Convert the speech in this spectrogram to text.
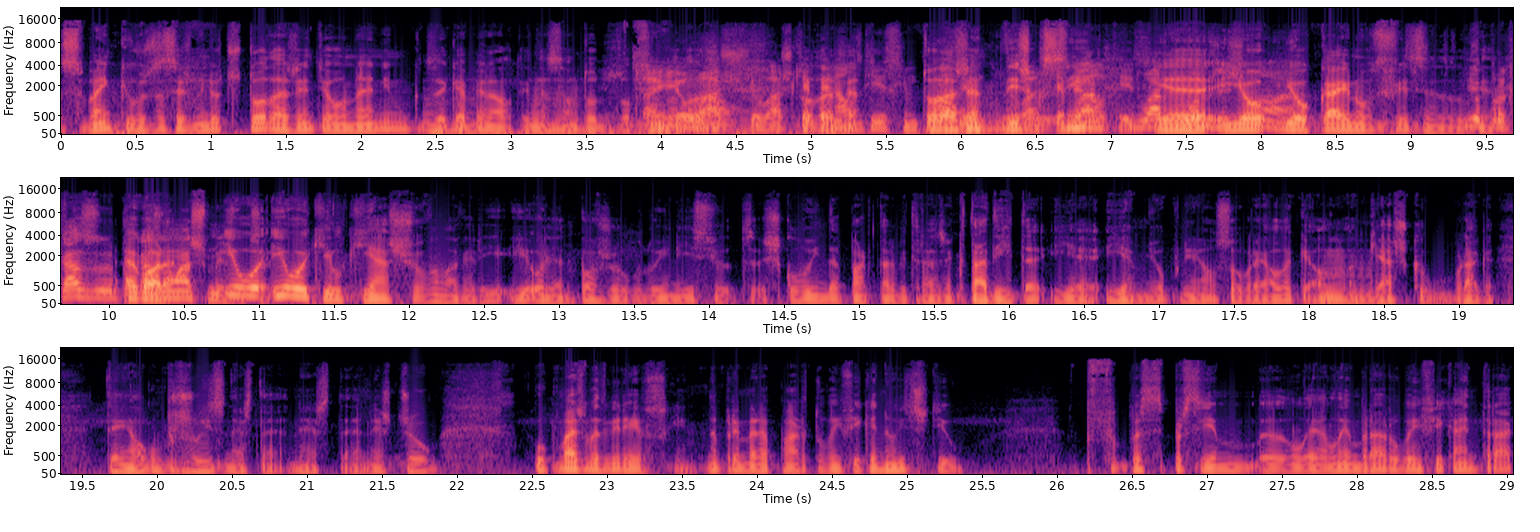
se bem que os 16 minutos toda a gente é unânime que dizer uhum. que é uhum. penalti. Atenção, uhum. todos os observadores. Bem, eu acho, eu acho que é penaltíssimo. Toda a gente diz que, sim. E eu, eu caio no difícil Eu, por acaso, por Agora, não acho mesmo. Eu, eu aquilo que acho, vamos lá ver, e, e, olhando para o jogo do início, excluindo a parte da arbitragem que está dita, e é, e é a minha opinião sobre ela, que, ela, uhum. que acho que o Braga tem algum prejuízo nesta, nesta, neste jogo, o que mais me admira é o seguinte: na primeira parte o Benfica não existiu parecia-me eh, lembrar o Benfica a entrar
